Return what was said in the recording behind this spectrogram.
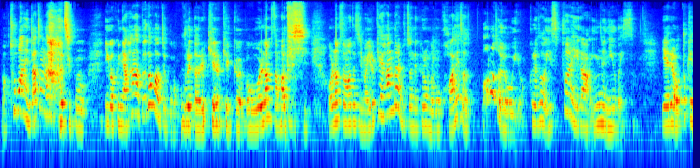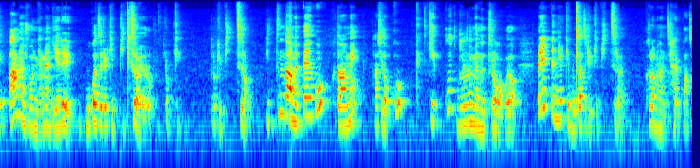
막 초반에 짜증나가지고 이거 그냥 하나 뜯어가지고 막 물에다 이렇게 이렇게 그뭐 월남쌈 하듯이 월남쌈 하듯이 막 이렇게 한 달에 붙였는데 그럼 너무 과해서 떨어져요 오히려. 그래서 이 스프레이가 있는 이유가 있어 얘를 어떻게 따면 좋으냐면 얘를 모가지를 이렇게 비틀어요 여러분 이렇게 이렇게 비틀어 비튼 다음에 빼고 그 다음에 다시 넣고 이렇게 꾹 누르면 들어가고요 뺄 때는 이렇게 모가지를 이렇게 비틀어요 그러면 잘 빠져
